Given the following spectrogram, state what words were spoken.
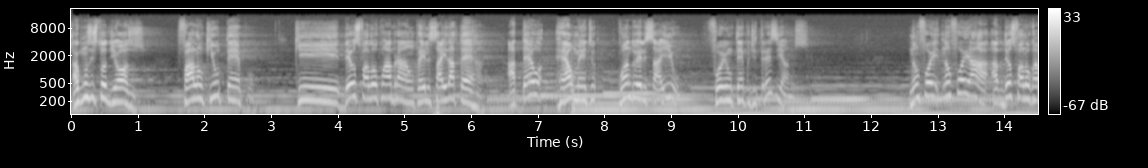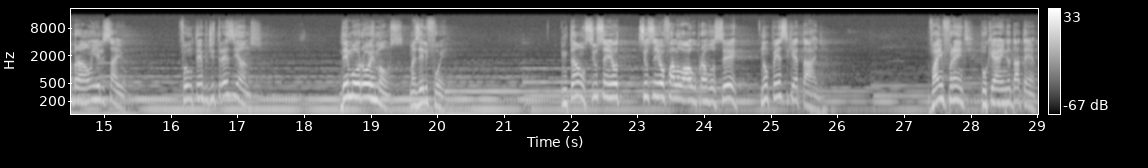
alguns estudiosos falam que o tempo que Deus falou com Abraão para ele sair da terra, até realmente quando ele saiu, foi um tempo de 13 anos. Não foi, não foi ah, Deus falou com Abraão e ele saiu. Foi um tempo de 13 anos. Demorou, irmãos, mas ele foi. Então, se o Senhor, se o Senhor falou algo para você, não pense que é tarde. Vá em frente, porque ainda dá tempo.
